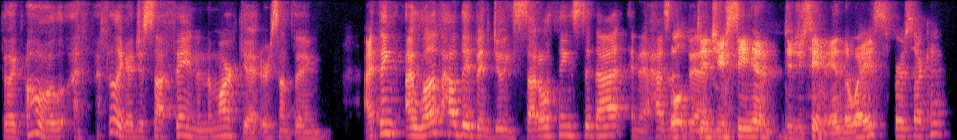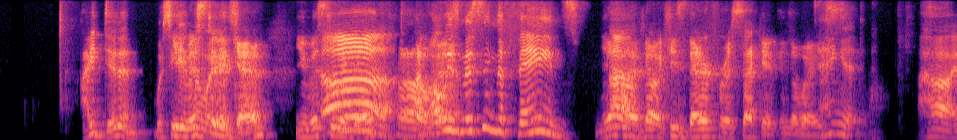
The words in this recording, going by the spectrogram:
they're like oh I feel like i just saw feign in the market or something i think i love how they've been doing subtle things to that and it hasn't Well, been did you see him? Did you see him in the ways for a second? i didn't was he You in the missed it again. You missed Ah, it again. Oh, i'm always missing the Fains Yeah, Ah. no, he's there for a second in the ways. Dang it. Ah, I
